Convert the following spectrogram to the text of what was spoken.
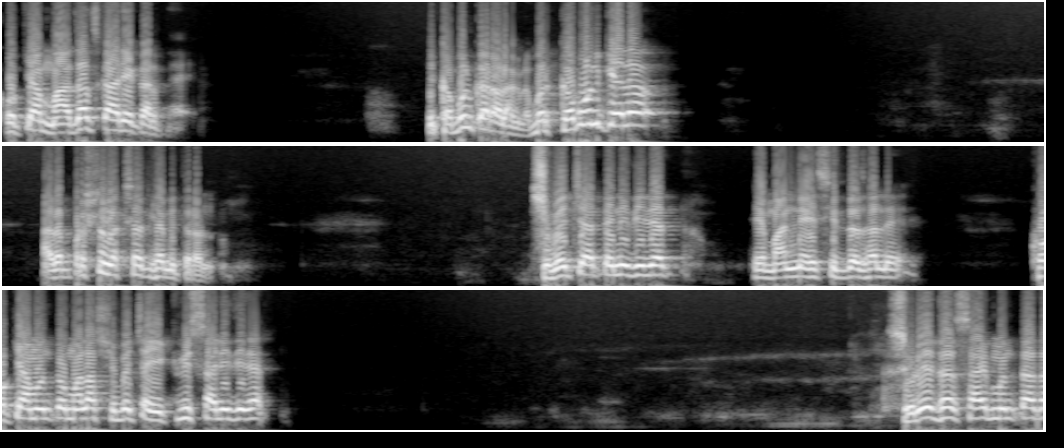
खोक्या माझाच कार्यकर्ता आहे. ते कबूल करावं लागलं. बरं कबूल केलं. आता प्रश्न लक्षात घ्या मित्रांनो. शुभेच्छा त्यांनी दिल्यात. हे मान्य हे सिद्ध झाले खोक्या म्हणतो मला शुभेच्छा एकवीस साली दिल्यात. सुरेधस साहेब म्हणतात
